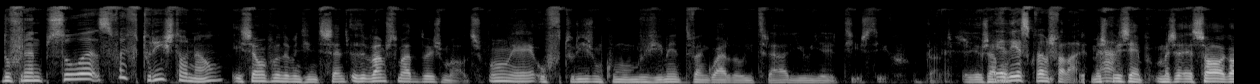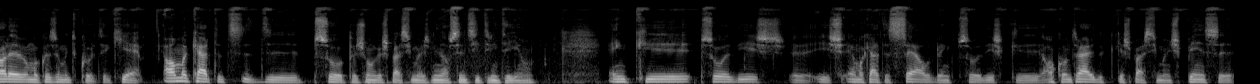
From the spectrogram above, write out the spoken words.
do Fernando Pessoa, se foi futurista ou não. Isso é uma pergunta muito interessante. Vamos tomar de dois modos. Um é o futurismo como um movimento de vanguarda literário e artístico. Pronto, é desse que vamos falar. Mas, ah. por exemplo, mas é só agora uma coisa muito curta, que é, há uma carta de, de Pessoa para João Gaspar Simões de 1931 em que a pessoa diz, eh, é uma carta célebre, em que a pessoa diz que, ao contrário do que Gaspar Simões pensa,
